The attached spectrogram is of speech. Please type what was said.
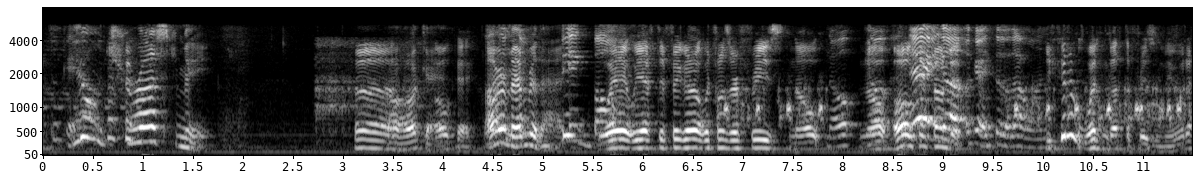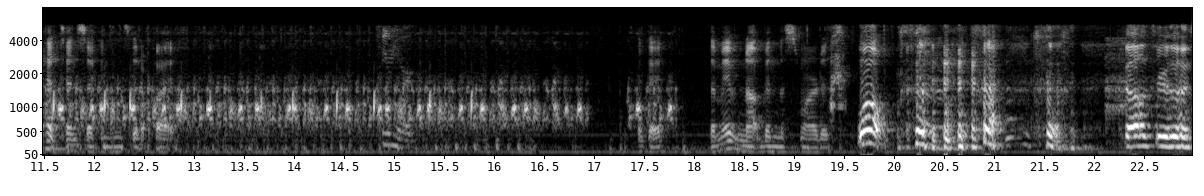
It's okay. You don't trust me. Uh, oh, okay. Okay. I'll remember that. Big ball. Wait, we have to figure out which ones are freeze. No. Nope. No. no. Oh, okay, there you found go. it. Okay, so that one. You could have went and got the freeze with me. Would have had 10 seconds instead of 5. Teamwork. Okay. That may have not been the smartest. Whoa! fell through those.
